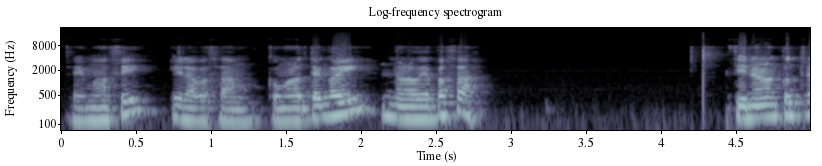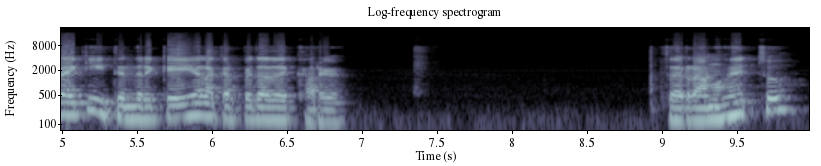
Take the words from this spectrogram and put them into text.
Hacemos así y la pasamos. Como lo tengo ahí, no lo voy a pasar. Si no lo encontráis aquí, tendré que ir a la carpeta de descarga. Cerramos esto,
